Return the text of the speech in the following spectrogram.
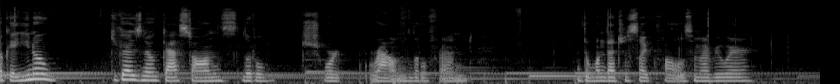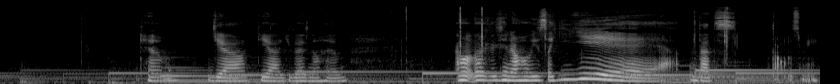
okay, you know you guys know Gaston's little short round little friend the one that just like follows him everywhere. Him. Yeah, yeah, you guys know him. Oh, like you know how he's like, yeah. That's that was me.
